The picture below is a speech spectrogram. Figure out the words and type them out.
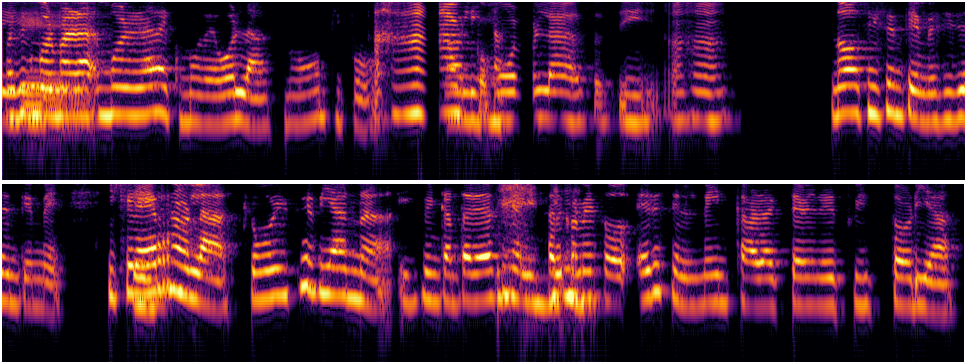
Pues sí, como manera, Este, manera de como de olas, ¿no? Tipo, ajá, como las así, ajá, No, sí se entiende, sí se entiende. Y sí. creérnosla, como dice Diana, y me encantaría finalizar con eso, eres el main character de tu historia.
